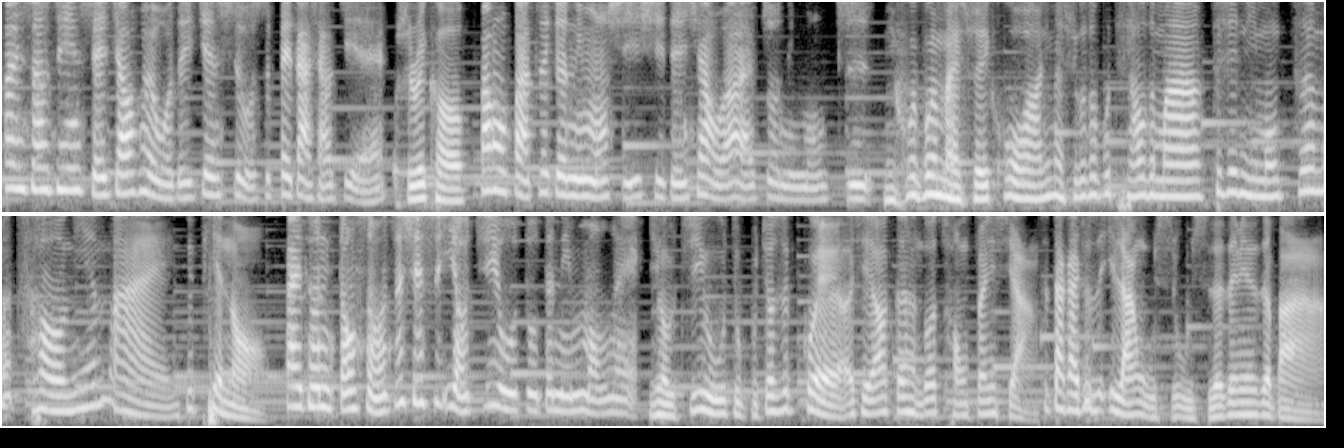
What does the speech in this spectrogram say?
欢迎收听《谁教会我的一件事》，我是贝大小姐，我是 Rico，帮我把这个柠檬洗一洗，等一下我要来做柠檬汁。你会不会买水果啊？你买水果都不挑的吗？这些柠檬这么丑，你也买？你被骗哦！拜托，你懂什么？这些是有机无毒的柠檬哎，有机无毒不就是贵，而且要跟很多虫分享？这大概就是一篮五十五十的这边的吧，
